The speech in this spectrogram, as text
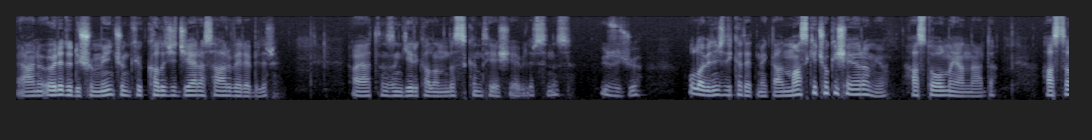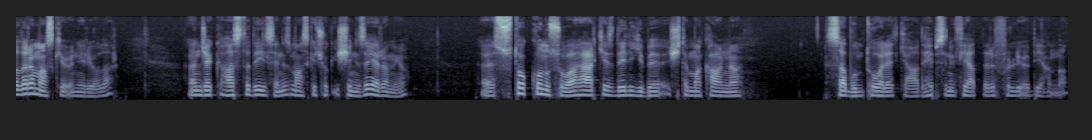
Yani öyle de düşünmeyin çünkü kalıcı ciğer hasarı verebilir. Hayatınızın geri kalanında sıkıntı yaşayabilirsiniz. Üzücü. Olabildiğince dikkat etmek lazım. Maske çok işe yaramıyor. Hasta olmayanlarda. Hastalara maske öneriyorlar. Ancak hasta değilseniz maske çok işinize yaramıyor. E, stok konusu var. Herkes deli gibi işte makarna, sabun, tuvalet kağıdı hepsinin fiyatları fırlıyor bir yandan.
